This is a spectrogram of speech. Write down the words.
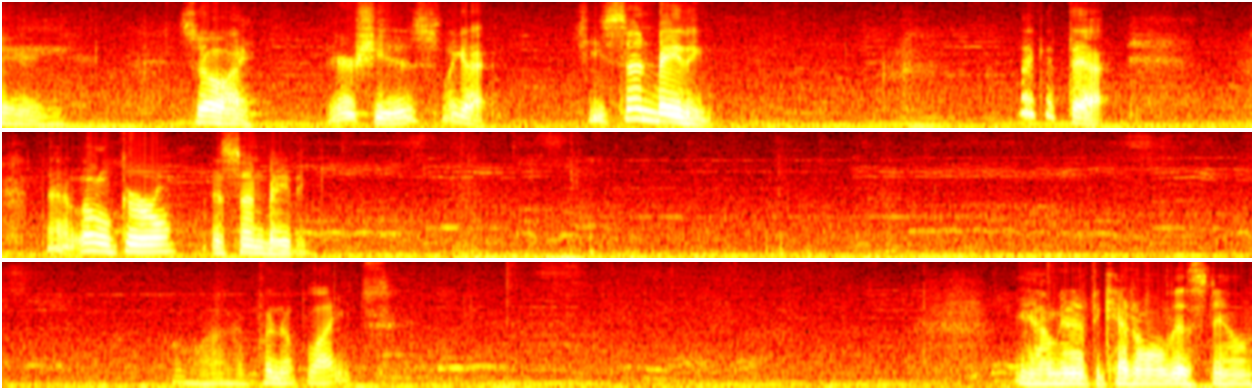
Okay, so I, there she is. Look at that. She's sunbathing. Look at that. That little girl is sunbathing. Oh, I'm putting up lights. Yeah, I'm gonna have to cut all this down.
